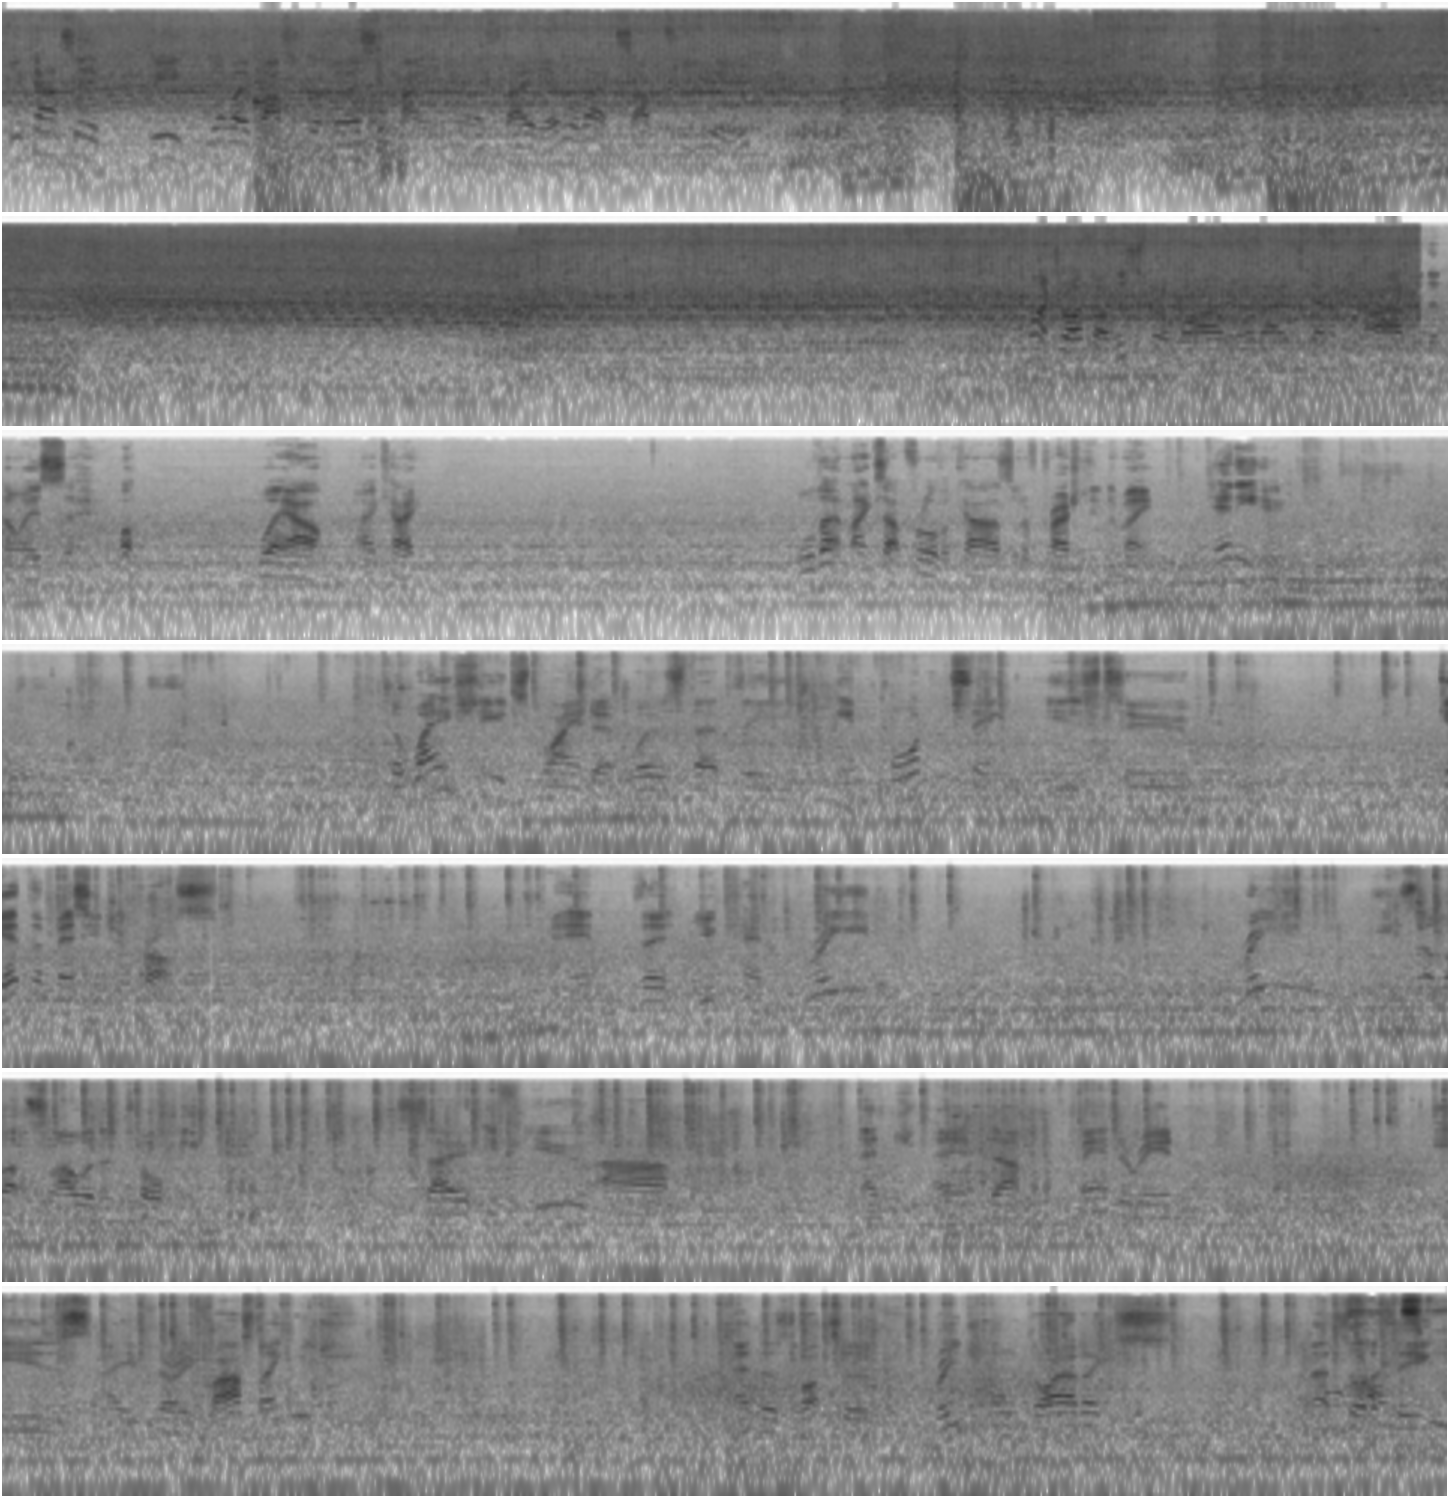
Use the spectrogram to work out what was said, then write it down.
You can't see a big yellow bus reversing, mate, and you want to stay there. Well, that's up to you. I might drive by this for a while, although it's going to be hard with the noise. So. wow, okay. Well, that makes up for all the cars that have crashed into me. Anywho, the way she explained it was that the important thing is to get the message across. And that you can read. Reading is a lot slower than talking. So if you are and, and um, Mandarin is a very fast language and there's lots of regional dialects and that sort of thing.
